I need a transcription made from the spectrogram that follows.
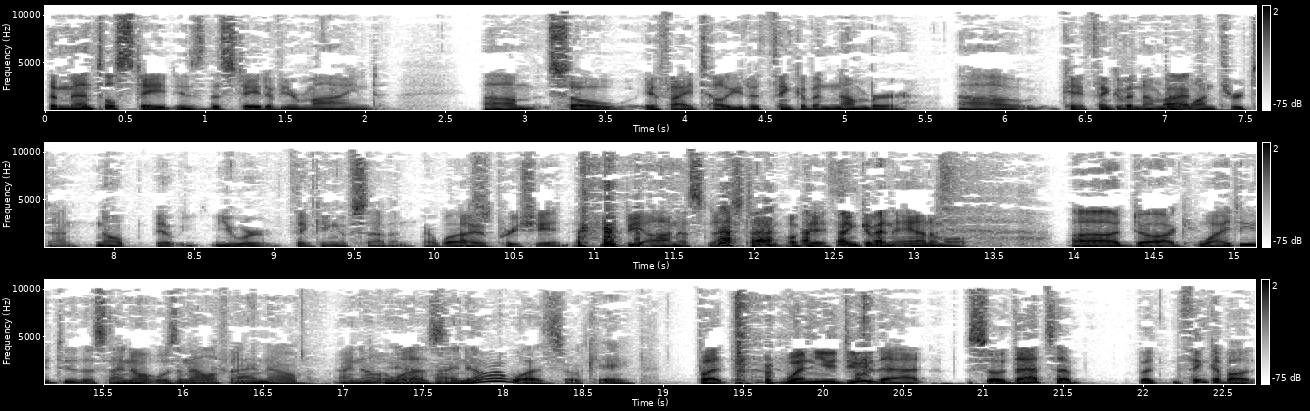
The mental state is the state of your mind. Um, so if I tell you to think of a number, uh, okay, think of a number Five. one through ten. Nope, it, you were thinking of seven. I was. I appreciate if you'd be honest next time. Okay, think of an animal. Uh, dog. Why do you do this? I know it was an elephant. I know. I know it Yeah, was. I know it was. Okay. But when you do that, so that's a. But think about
